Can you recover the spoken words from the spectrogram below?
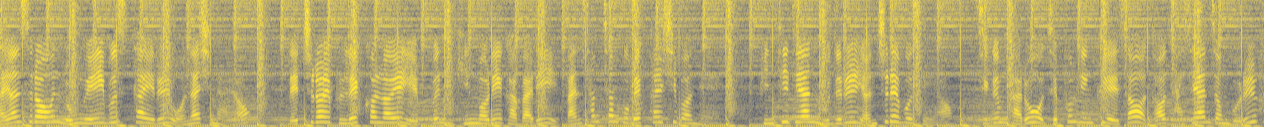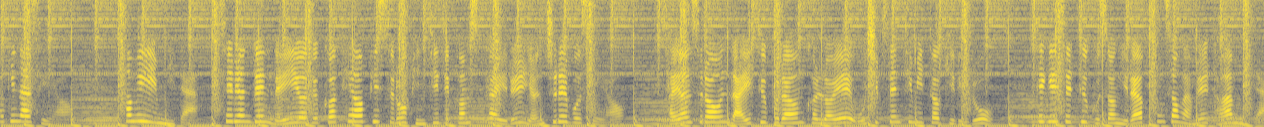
자연스러운 롱웨이브 스타일을 원하시나요? 내추럴 블랙 컬러의 예쁜 긴 머리 가발이 13,980원에 빈티지한 무드를 연출해보세요. 지금 바로 제품 링크에서 더 자세한 정보를 확인하세요. 3위입니다. 세련된 레이어드 컷 헤어피스로 빈티지 펌 스타일을 연출해보세요. 자연스러운 라이트 브라운 컬러의 50cm 길이로 3개 세트 구성이라 풍성함을 더합니다.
